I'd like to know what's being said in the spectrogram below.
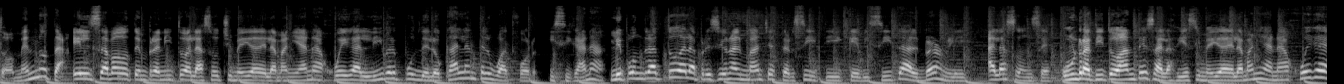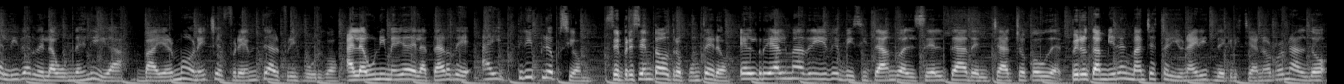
tomen nota. El sábado tempranito a las 8 y media de la mañana juega Liverpool de local ante el Watford y si gana, le pondrá toda la presión al Manchester City que visita al Burnley a las 11. Un ratito antes, a las 10 y media de la mañana, juega el líder de la Bundesliga, Bayern Múnich, frente al Frisburgo. A la 1 y media de la tarde hay triple opción. Se presenta otro puntero, el Real Madrid visitando al Celta del Chacho pero también el Manchester United de Cristiano Ronaldo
